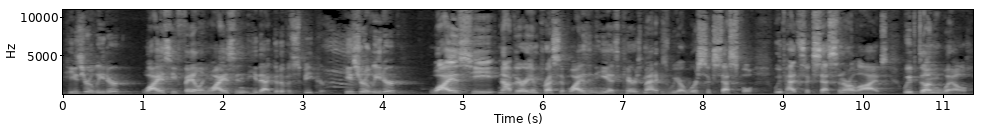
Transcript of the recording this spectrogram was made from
He's your leader. Why is he failing? Why isn't he that good of a speaker? He's your leader. Why is he not very impressive? Why isn't he as charismatic as we are? We're successful. We've had success in our lives. We've done well.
